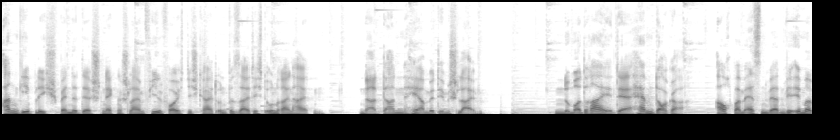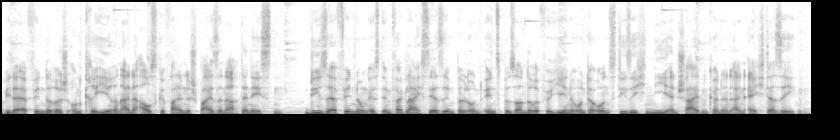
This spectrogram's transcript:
Angeblich spendet der Schneckenschleim viel Feuchtigkeit und beseitigt Unreinheiten. Na dann her mit dem Schleim. Nummer 3. Der Hamdogger. Auch beim Essen werden wir immer wieder erfinderisch und kreieren eine ausgefallene Speise nach der nächsten. Diese Erfindung ist im Vergleich sehr simpel und insbesondere für jene unter uns, die sich nie entscheiden können, ein echter Segen.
